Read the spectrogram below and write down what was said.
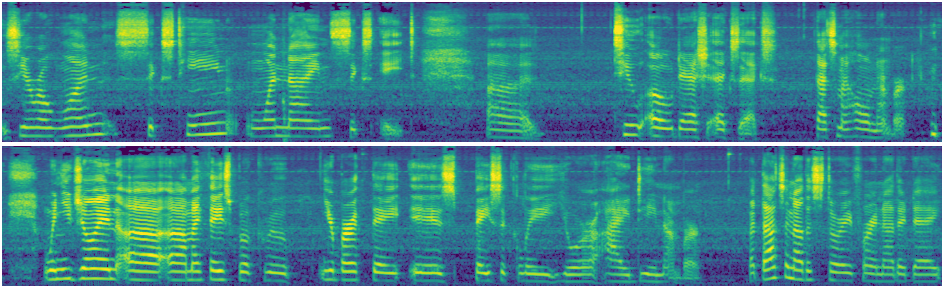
01161968 uh, 20-XX. That's my whole number. when you join uh, uh, my Facebook group, your birthday is basically your ID number. But that's another story for another day.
